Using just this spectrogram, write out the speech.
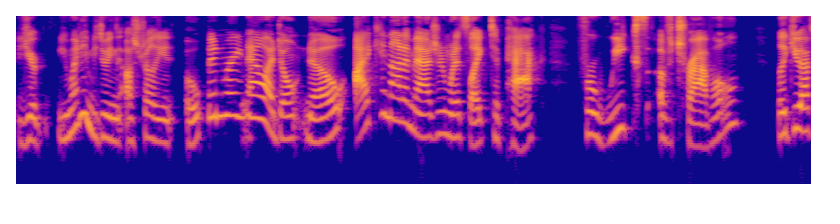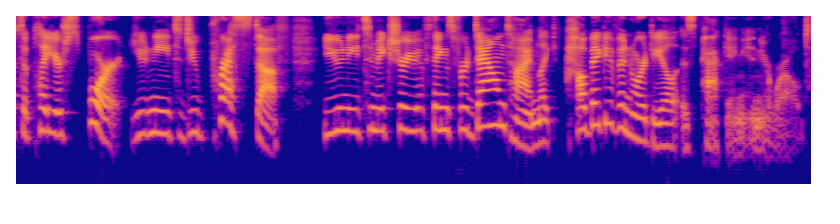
You're you might even be doing the Australian Open right now. I don't know. I cannot imagine what it's like to pack for weeks of travel. Like you have to play your sport. You need to do press stuff. You need to make sure you have things for downtime. Like how big of an ordeal is packing in your world?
